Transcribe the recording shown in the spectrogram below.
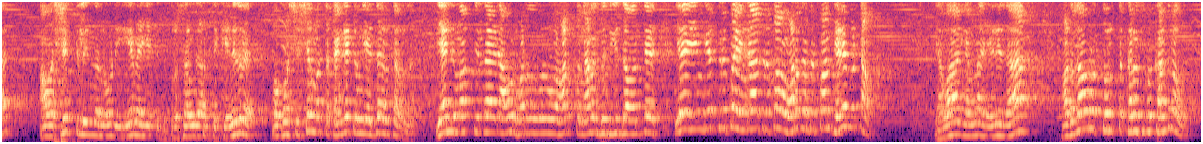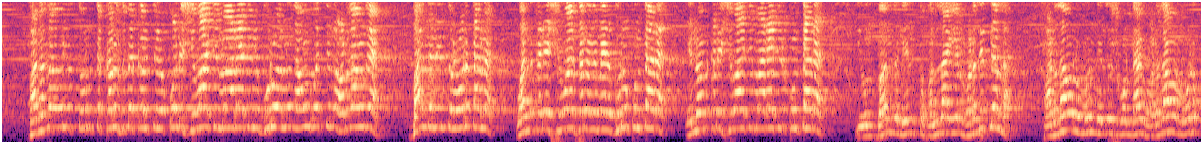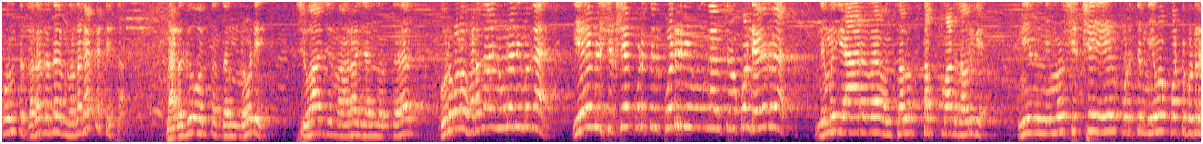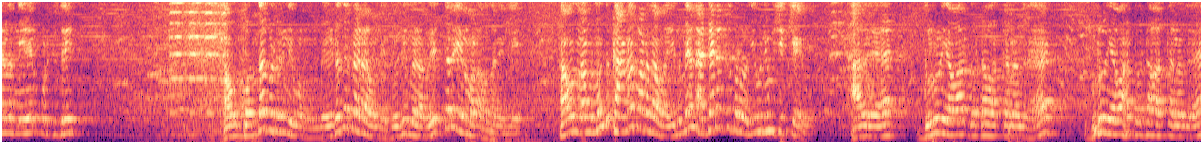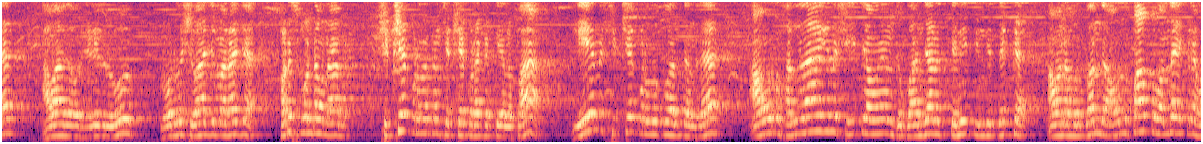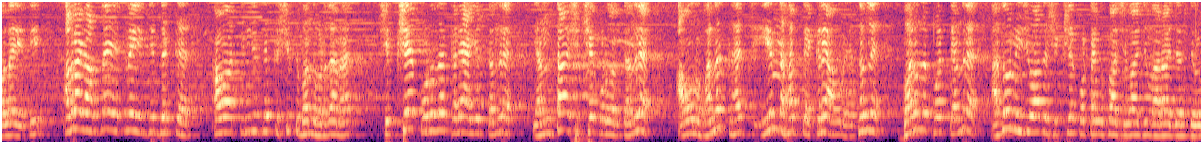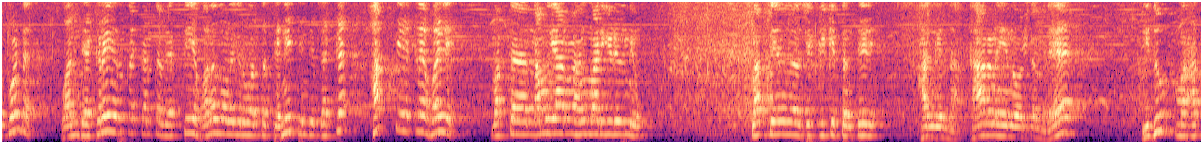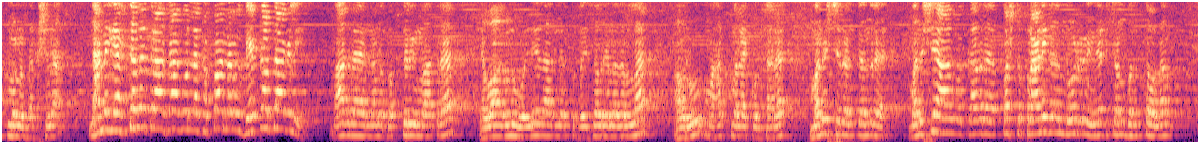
ಅವ ಸಿಟ್ಟಿಲಿಂದ ನೋಡಿ ಏನಾಗೈತಿ ಇದು ಪ್ರಸಂಗ ಅಂತ ಕೇಳಿದ್ರೆ ಒಬ್ಬ ಶಿಷ್ಯ ಮತ್ತೆ ಟಂಗೆ ಟುಂಗೆ ಎದ್ದ ಇರ್ತಾರಲ್ಲ, ಎಲ್ಲಿ ಮತ್ತೆ ಹೇಳಿ ಅವ್ರು ಹೊಡೆದು ಹೊಡ್ತ ನನಗೆ ಬಿದ್ದಿದ್ದಾವ ಅಂತೇಳಿ, ಏ, ಹಿಂಗೆ ಎತ್ರಪ್ಪ ಹಿಂಗಾದ್ರಪ್ಪ ಅವ್ನು ಹೊಡೆದನ್ರಪ್ಪ ಅಂತ ಹೇಳಿಬಿಟ್ಟ ಯಾವಾಗೆಲ್ಲ ಹೇಳಿದ ಹೊಡೆದವನು ತುರ್ತು ಕಲಿಸ್ಬೇಕಂದ್ರೆ ಅವ್ರು. ಹೊಡೆದವನು ತುರ್ತು ಕಲಿಸ್ಬೇಕಂತ ತಿಳ್ಕೊಂಡು ಶಿವಾಜಿ ಮಹಾರಾಜನ ಗುರು ಅನ್ನೋದು ಅವ್ನು ಗೊತ್ತಿಲ್ಲ ಹೊಡೆದವಂಗ ಬಂದು ನಿಂತು ನೋಡ್ತಾನ. ಒಂದ್ ಕಡೆ ಶಿವಾಸನದ ಮೇಲೆ ಗುರು ಕುಂತಾರ, ಇನ್ನೊಂದ್ ಕಡೆ ಶಿವಾಜಿ ಮಹಾರಾಜರು ಕುಂತಾರ. ಇವನ್ ಬಂದು ನಿಂತು ಹೊಲ್ಲಾಗೇನು ಹೊಡೆದಿದ್ದಲ್ಲ ಹೊಡೆದವನು ಮುಂದೆ ನಿಂದಿಸ್ಕೊಂಡಾಗ ಹೊಡೆದವ ನೋಡ್ಕೊಂತ ಗಡಗದ ನಡಗಕತ್ತಿದ್ದ. ನಡಗುವಂಥದ್ದನ್ನು ನೋಡಿ ಶಿವಾಜಿ ಮಹಾರಾಜ ಅನ್ನಂತ ಗುರುಗಳು, ಹೊಡೆದ ಇವನ ನಿಮಗೆ? ಏನು ಶಿಕ್ಷೆ ಕೊಡ್ತೀನಿ, ಕೊಡ್ರಿ ನೀವು ಅಂತ ತಿಳ್ಕೊಂಡು ಹೇಳಿದ್ರೆ, ನಿಮಗೆ ಯಾರ ಒಂದು ಸ್ವಲ್ಪ ತಪ್ಪು ಮಾಡಿದವ್ರಿಗೆ ನೀವು ನಿಮ್ಮ ಶಿಕ್ಷೆ ಏನು ಕೊಡ್ತೀರಿ? ನೀವೇ ಕೊಟ್ಟು ಬಿಡ್ರಿ ಅಂದ್ರೆ ನೀವೇನು ಕೊಡ್ತಿದ್ರಿ? ಅವ್ನು ಕೊಂದ ಬಿಡ್ರಿ ನೀವು. ಒಂದು ಹಿಡದ ಬೇಡ ಅವನು, ದುಡಿ ಬೇಡ. ಅವ್ರು ಇರ್ತಾರೆ ಏನು ಮಾಡವಲ್ಲ ಇಲ್ಲಿ ಅವ್ನು ನಮ್ಮ ಮುಂದೆ ಕಾಣ ಮಾಡದವ. ಇನ್ನು ಮೇಲೆ ಅಡ್ಡಾಡಕ್ಕೆ ಬರೋ ಇವು ನಿಮ್ಮ ಶಿಕ್ಷೆ ಇವು ಆದರೆ ಗುರು ಯಾವಾಗ ದೊಡ್ಡವಾಕ್ಕನಂದ್ರೆ ಗುರು ಯಾವಾಗ ದೊಡ್ಡವಾಕ್ಕನಂದ್ರೆ ಅವಾಗ ಅವ್ರು ಹೇಳಿದರು, ನೋಡು ಶಿವಾಜಿ ಮಹಾರಾಜ, ಹೊಡೆಸ್ಕೊಂಡವ್ ನಾನು. ಶಿಕ್ಷೆ ಕೊಡ್ಬೇಕಂತ ಶಿಕ್ಷೆ ಕೊಡಕತ್ತೀಯಲ್ಲಪ್ಪ. ಏನು ಶಿಕ್ಷೆ ಕೊಡಬೇಕು ಅಂತಂದ್ರೆ ಅವನು ಹೊಲದಾಗಿನ ಶೀತಿ ಅವನ ಗೊಂಜಾಳ ತೆನಿ ತಿಂದಿದ್ದಕ್ಕೆ ಅವ ನಮ್ಮನ್ನು ಬಂದು, ಅವನ ಪಾಪ ಒಂದ ಎಕರೆ ಹೊಲ ಐತಿ, ಅದ್ರಾಗ ಅರ್ಧ ಎಕರೆ ಇದ್ದಿದ್ದಕ್ಕೆ ಅವ ತಿಂದಿದ್ದಕ್ಕೆ ಸಿಟ್ಟು ಬಂದು ಹೊಡೆದಾನ. ಶಿಕ್ಷೆ ಕೊಡೋದ ಕರೆ ಆಗಿತ್ತಂದ್ರೆ ಎಂಥ ಶಿಕ್ಷೆ ಕೊಡೋದಂತಂದ್ರೆ ಅವನು ಹೊಲಕ್ಕೆ ಹಚ್ಚಿ, ಇನ್ನು ಹತ್ತು ಎಕರೆ ಅವನ ಹೆಸರಲ್ಲೇ ಬರೆದು ಕೊಟ್ಟೆ ಅಂದ್ರೆ, ಅದು ನಿಜವಾದ ಶಿಕ್ಷೆ ಕೊಟ್ಟಂಗಪ್ಪ ಶಿವಾಜಿ ಮಹಾರಾಜ ಅಂತ ತಿಳ್ಕೊಂಡು, ಒಂದು ಎಕರೆ ಇರತಕ್ಕಂಥ ವ್ಯಕ್ತಿ ಹೊಲದೊಳಗಿರುವಂಥ ತೆನಿ ತಿಂದಿದ್ದಕ್ಕೆ ಹತ್ತು ಎಕರೆ ಹೊಳ್ಳಿ. ಮತ್ತು ನಮ್ಗೆ ಯಾರು ಹಂಗೆ ಮಾಡಿಗಿಡಿರಿ ನೀವು? ಮತ್ತೇನು ಸಿಕ್ಕಿತ್ತಂತೇಳಿ ಹಾಗಿಲ್ಲ. ಕಾರಣ ಏನು ಅಂತಂದ್ರೆ, ಇದು ಮಹಾತ್ಮನ ಲಕ್ಷಣ. ನನಗೆ ಎಷ್ಟೆಲ್ಲ ತ್ರಾಸ ಆಗೋಲ್ಲಕ್ಕಪ್ಪ ನನಗೆ ಬೇಕಾದ್ದಾಗಲಿ. ಆದರೆ ನನ್ನ ಭಕ್ತರಿಗೆ ಮಾತ್ರ ಯಾವಾಗಲೂ ಒಳ್ಳೇದಾಗಲಿ ಅಂತ ಬಯಸೋರು ಏನಾದ್ರಲ್ಲ, ಅವರು ಮಹಾತ್ಮರಾಕೊಂತಾರೆ ಮನುಷ್ಯರಂತಂದ್ರೆ, ಮನುಷ್ಯ ಆಗ್ಬೇಕಾದ್ರೆ ಫಸ್ಟ್ ಪ್ರಾಣಿಗಳನ್ನ ನೋಡ್ರಿ ನೀವು ಎಷ್ಟು ಚಂದ ಬದುಕ್ತಾವಲ್ಲ?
